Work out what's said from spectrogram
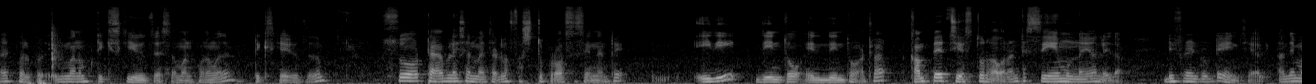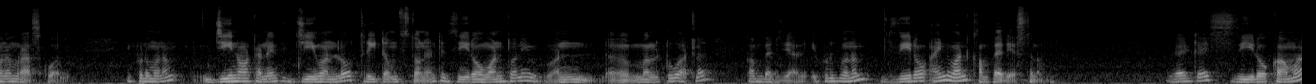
రైట్ పలుపు ఇది మనం టిక్స్కి యూజ్ చేస్తాం అనుకున్నాం కదా టిక్స్కి యూజ్ చేద్దాం. సో ట్యాబ్లేషన్ మెథడ్లో ఫస్ట్ ప్రాసెస్ ఏంటంటే ఇది దీంతో ఇది దీంతో అట్లా కంపేర్ చేస్తూ రావాలంటే సేమ్ ఉన్నాయా లేదా? డిఫరెంట్ ఉంటే ఏం చేయాలి? అదే మనం రాసుకోవాలి. ఇప్పుడు మనం జీ నాట్ అనేది జీ వన్లో త్రీ టర్మ్స్తోనే అంటే జీరో వన్తోని వన్ మళ్ళీ టూ అట్లా కంపేర్ చేయాలి. ఇప్పుడు మనం జీరో అండ్ వన్ కంపేర్ చేస్తున్నాం. Right guys zero comma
